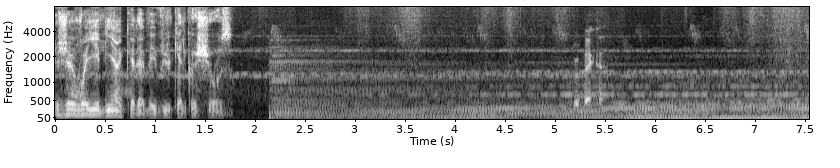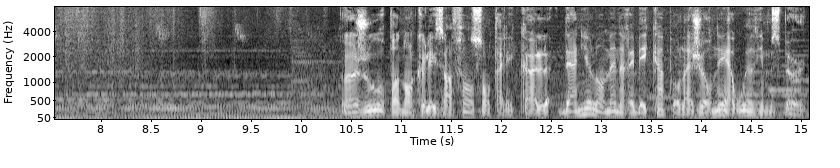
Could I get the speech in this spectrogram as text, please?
Je voyais bien qu'elle avait vu quelque chose. Rebecca? Un jour, pendant que les enfants sont à l'école, Daniel emmène Rebecca pour la journée à Williamsburg.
